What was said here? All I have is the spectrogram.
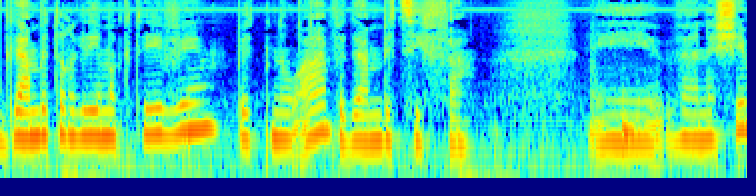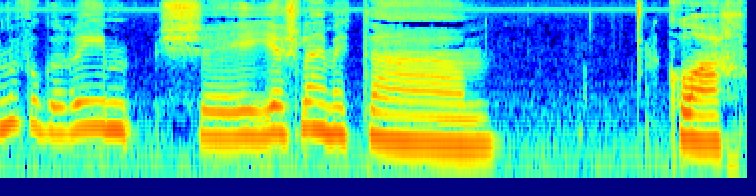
גם בתרגילים אקטיביים, בתנועה וגם בציפה. אה, ואנשים מבוגרים שיש להם את הכוח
